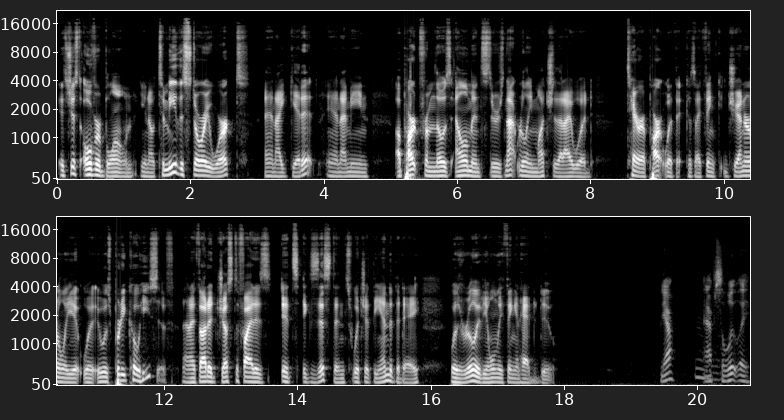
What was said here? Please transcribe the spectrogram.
it's just overblown. You know, to me the story worked, and I get it, and I mean apart from those elements, there's not really much that I would tear apart with it because I think generally it was it was pretty cohesive, and I thought it justified its its existence, which at the end of the day was really the only thing it had to do. Yeah, absolutely.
